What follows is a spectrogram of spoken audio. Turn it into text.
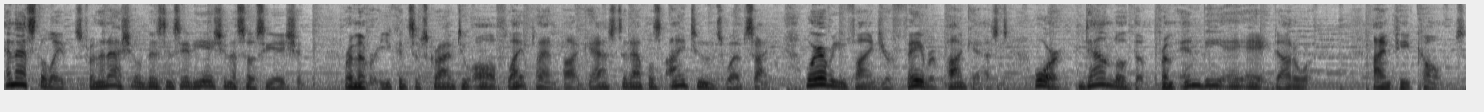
And that's the latest from the National Business Aviation Association. Remember, you can subscribe to all Flight Plan podcasts at Apple's iTunes website, wherever you find your favorite podcasts, or download them from nbaa.org. I'm Pete Combs.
